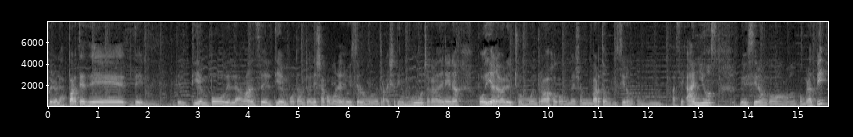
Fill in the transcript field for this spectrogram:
Pero las partes de, del, del tiempo, del avance del tiempo, tanto en ella como en él, no hicieron un muy buen trabajo. Ella tiene mucha cara de nena. Podían haber hecho un buen trabajo con Benjamin Barton, lo hicieron con, hace años, lo hicieron con, con Brad Pitt.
